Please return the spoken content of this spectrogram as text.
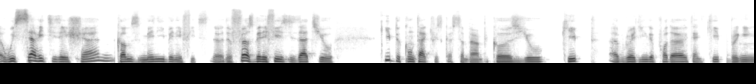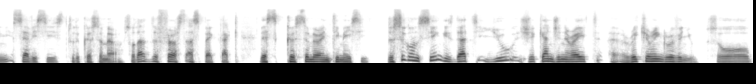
With servitization comes many benefits. The, the first benefit is that you keep the contact with customer because you keep upgrading the product and keep bringing services to the customer. So that's the first aspect, like this customer intimacy. The second thing is that you can generate a recurring revenue. So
